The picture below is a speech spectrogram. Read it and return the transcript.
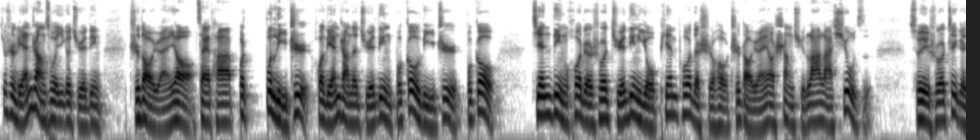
就是连长做一个决定，指导员要在他不不理智或连长的决定不够理智、不够坚定，或者说决定有偏颇的时候，指导员要上去拉拉袖子。所以说这个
